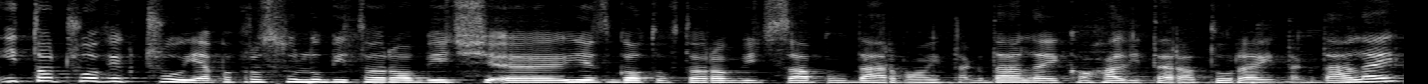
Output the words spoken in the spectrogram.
I to człowiek czuje, po prostu lubi to robić, y, jest gotów to robić za pół darmo i tak dalej, kocha literaturę i tak dalej.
